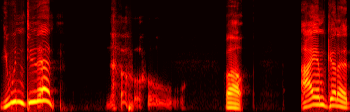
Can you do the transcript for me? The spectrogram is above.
You wouldn't do that? No. Well, I am going to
